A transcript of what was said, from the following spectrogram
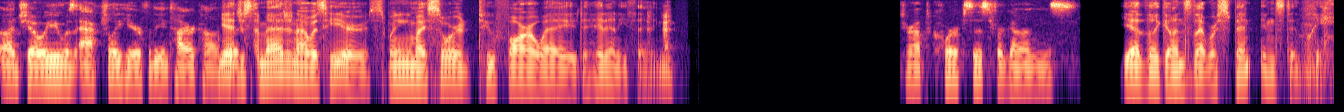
uh, Joey was actually here for the entire conflict? Yeah, just imagine I was here, swinging my sword too far away to hit anything. dropped corpses for guns. yeah, the guns that were spent instantly.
